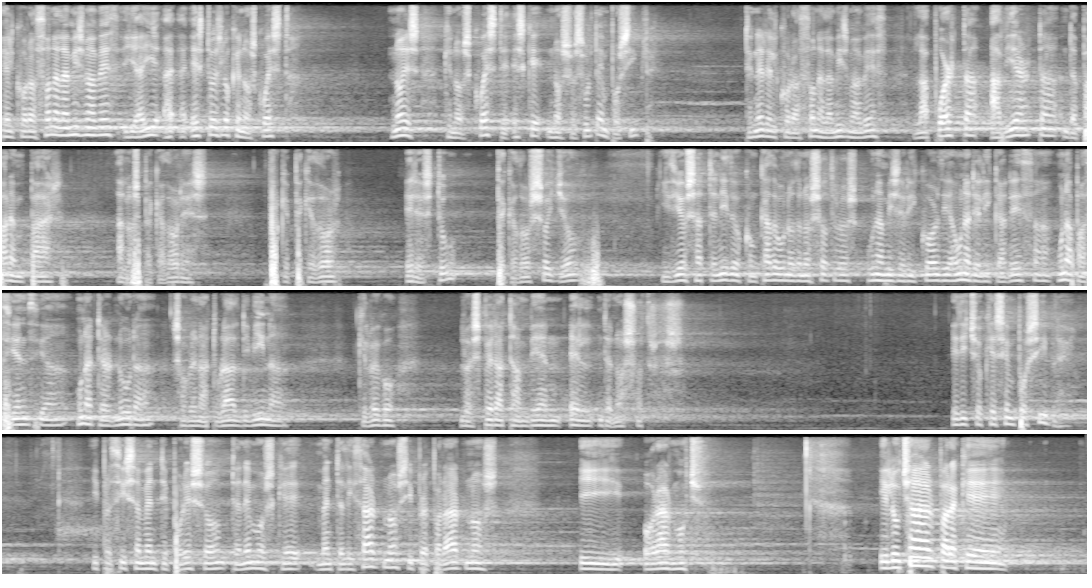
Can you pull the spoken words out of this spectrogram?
el corazón a la misma vez, y ahí esto es lo que nos cuesta. No es que nos cueste, es que nos resulta imposible tener el corazón a la misma vez, la puerta abierta de par en par a los pecadores. Porque pecador eres tú, pecador soy yo. Y Dios ha tenido con cada uno de nosotros una misericordia, una delicadeza, una paciencia, una ternura sobrenatural, divina, que luego lo espera también Él de nosotros. He dicho que es imposible y precisamente por eso tenemos que mentalizarnos y prepararnos y orar mucho y luchar para que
